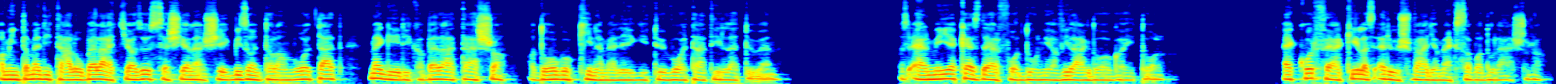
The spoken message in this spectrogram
Amint a meditáló belátja az összes jelenség bizonytalan voltát, megérik a belátása a dolgok ki nem elégítő voltát illetően. Az elméje kezd elfordulni a világ dolgaitól. Ekkor felkél az erős vágya megszabadulásra.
